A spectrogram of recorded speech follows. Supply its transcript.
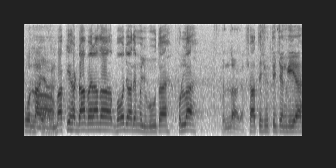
ਪੋਲਾ ਜਿਹਾ। ਬਾਕੀ ਹੱਡਾਂ ਪੈਰਾਂ ਦਾ ਬਹੁਤ ਜ਼ਿਆਦਾ ਮਜ਼ਬੂਤ ਹੈ ਖੁੱਲਾ ਹੈ। ਖੁੱਲਾ ਗਾ ਛਾਤੀ ਛੂਤੀ ਚੰਗੀ ਹਾਂ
